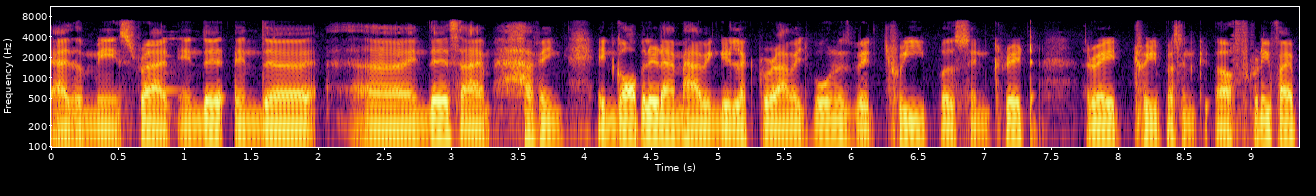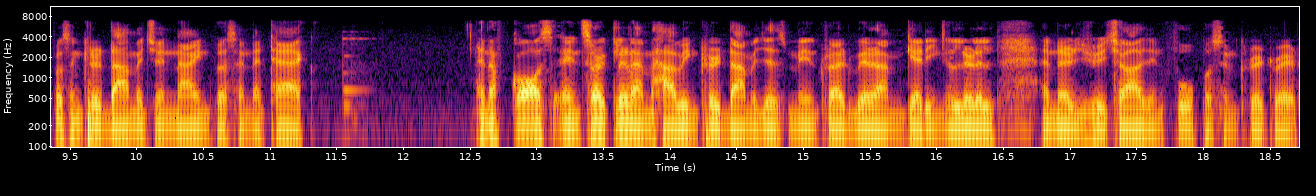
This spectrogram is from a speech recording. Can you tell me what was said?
as a main strat. In the in the uh, in this i'm having in goblet i'm having electro damage bonus with 3% crit rate 3% of 25% crit damage and 9% attack and of course in circlet i'm having crit damage as main threat where i'm getting a little energy recharge and 4% crit rate.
